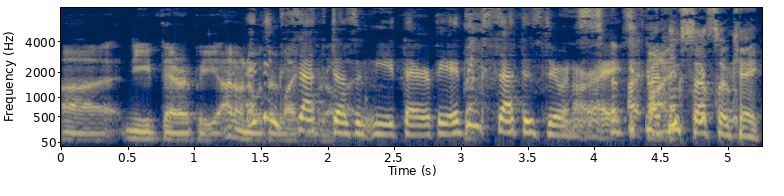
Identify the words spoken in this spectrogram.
uh, need therapy. I don't know. I think like Seth doesn't life. need therapy. I think Seth is doing all right. I, I, think Seth's okay.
